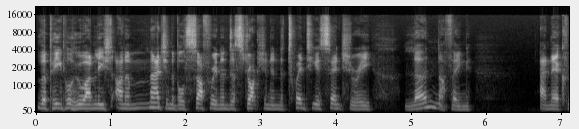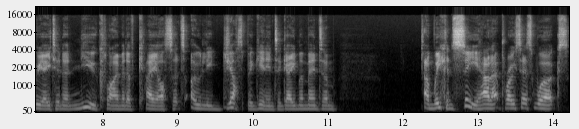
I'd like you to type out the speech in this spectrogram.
The people who unleashed unimaginable suffering and destruction in the 20th century learn nothing and they're creating a new climate of chaos that's only just beginning to gain momentum. And we can see how that process works.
